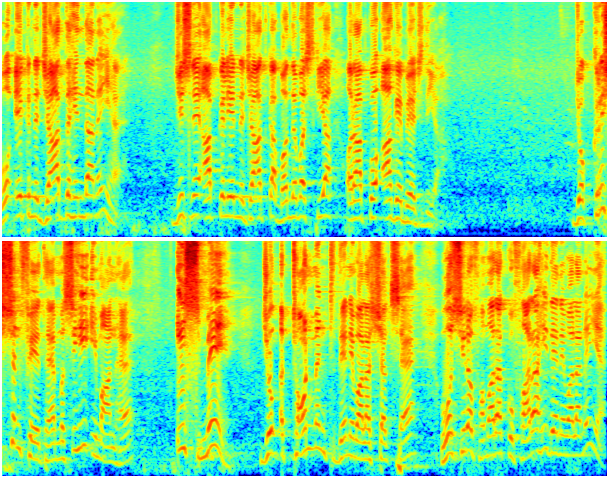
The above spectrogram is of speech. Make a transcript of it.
वो एक निजात दहिंदा नहीं है। जिसने आपके लिए निजात का बंदोबस्त किया और आपको आगे भेज दिया। जो क्रिश्चियन फेथ है, मसीही ईमान है, इसमें जो अटोनमेंट देने वाला शख्स है, वो सिर्फ़ हमारा कुफारा ही देने वाला नहीं है।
